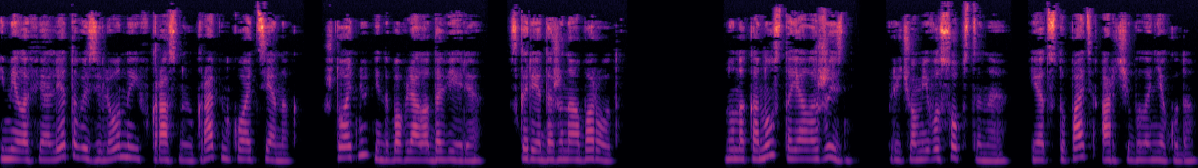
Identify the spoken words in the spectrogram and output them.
имело фиолетово-зеленый в красную крапинку оттенок, что отнюдь не добавляло доверия, скорее даже наоборот. Но на кону стояла жизнь, причем его собственная, и отступать Арчи было некуда.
